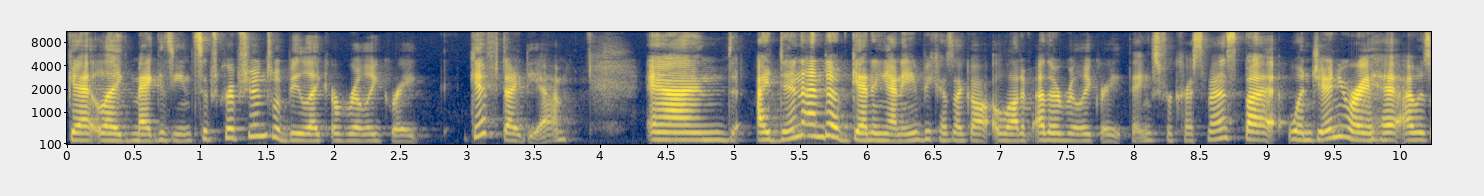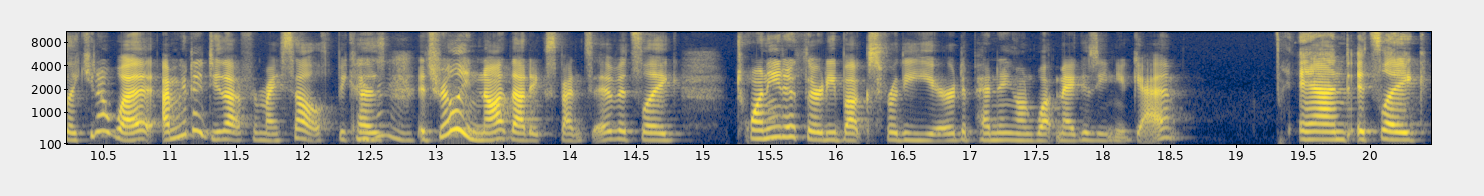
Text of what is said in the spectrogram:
get like magazine subscriptions would be like a really great gift idea. And I didn't end up getting any because I got a lot of other really great things for Christmas. But when January hit, I was like, you know what? I'm going to do that for myself because Mhm. it's really not that expensive. It's like 20 to 30 bucks for the year, depending on what magazine you get. And it's like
